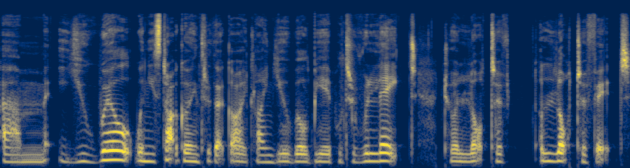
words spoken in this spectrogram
Um, you will when you start going through that guideline you will be able to relate to a lot of a lot of it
